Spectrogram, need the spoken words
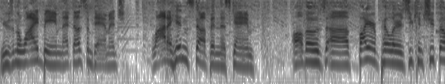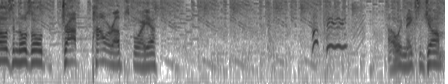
Using the wide beam, that does some damage. A lot of hidden stuff in this game. All those uh, fire pillars, you can shoot those and those will drop power ups for you. Oh, he makes a jump.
